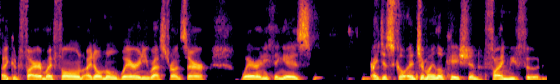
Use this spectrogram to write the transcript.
I can fire up my phone. I don't know where any restaurants are, where anything is. I just go enter my location, find me food.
